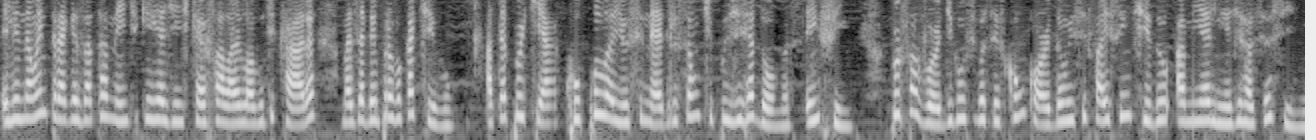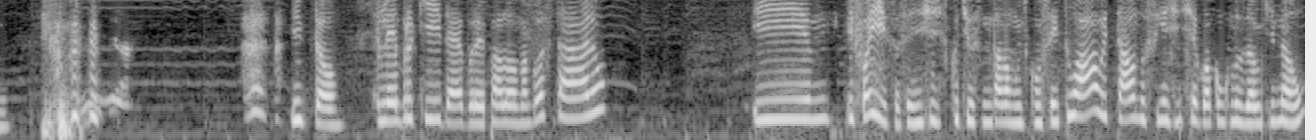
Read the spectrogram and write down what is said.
Ele não entrega exatamente o que a gente quer falar logo de cara, mas é bem provocativo. Até porque a cúpula e o sinédrio são tipos de redomas. Enfim, por favor, digam se vocês concordam e se faz sentido a minha linha de raciocínio. Então, lembro que Débora e Paloma gostaram. E, e foi isso. Assim, a gente discutiu se não estava muito conceitual e tal. No fim, a gente chegou à conclusão que não.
